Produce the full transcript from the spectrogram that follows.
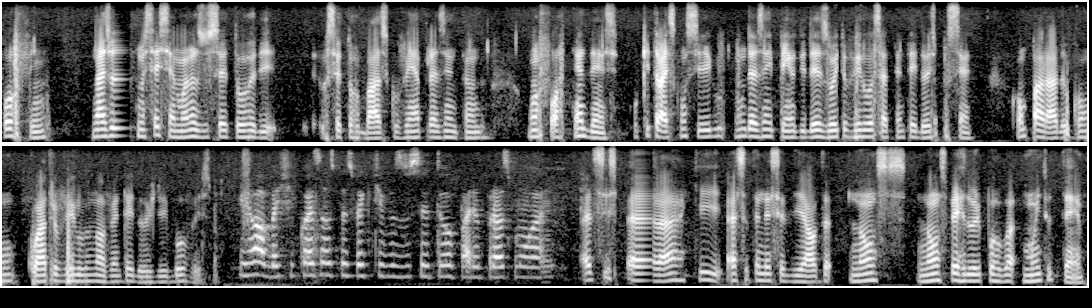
Por fim, nas últimas seis semanas, o setor, de, o setor básico vem apresentando uma forte tendência, o que traz consigo um desempenho de 18,72%, comparado com 4,92% do Ibovespa. E Robert, quais são as perspectivas do setor para o próximo ano? É de se esperar que essa tendência de alta não, não se perdure por muito tempo,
